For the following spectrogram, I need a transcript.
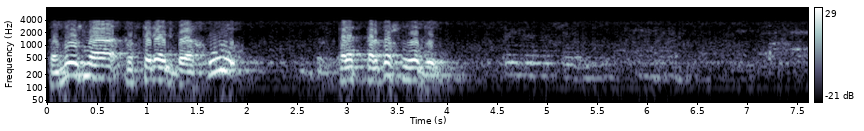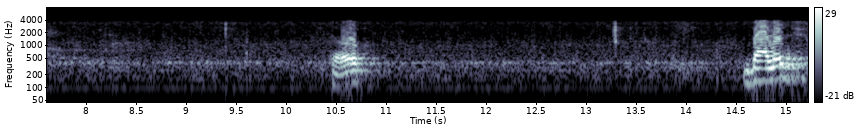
то нужно повторять браху про, про то, что забыл. Так. Далее.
